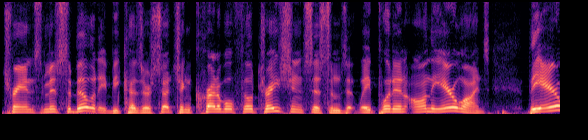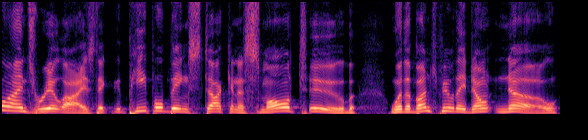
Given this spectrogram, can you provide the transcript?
transmissibility because there's such incredible filtration systems that they put in on the airlines. The airlines realized that people being stuck in a small tube with a bunch of people they don't know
